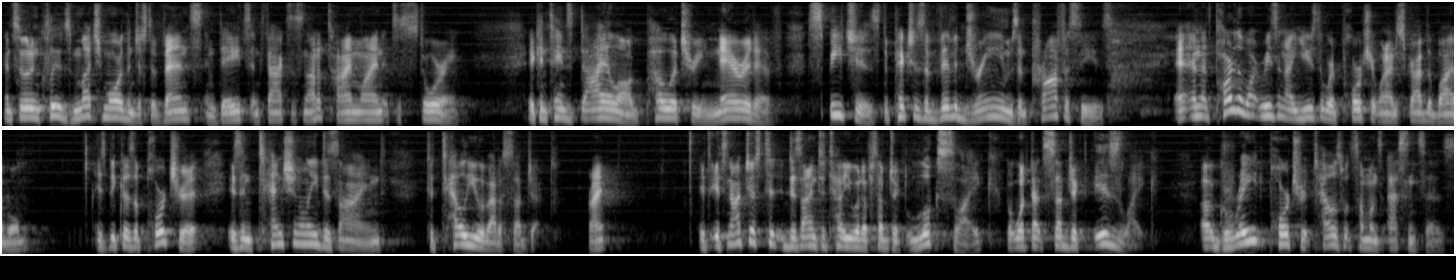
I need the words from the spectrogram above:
And so it includes much more than just events and dates and facts. It's not a timeline, it's a story. It contains dialogue, poetry, narrative, speeches, depictions of vivid dreams and prophecies. And, and part of the reason I use the word portrait when I describe the Bible is because a portrait is intentionally designed to tell you about a subject, right? it's not just to, designed to tell you what a subject looks like, but what that subject is like. A great portrait tells what someone's essence is.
